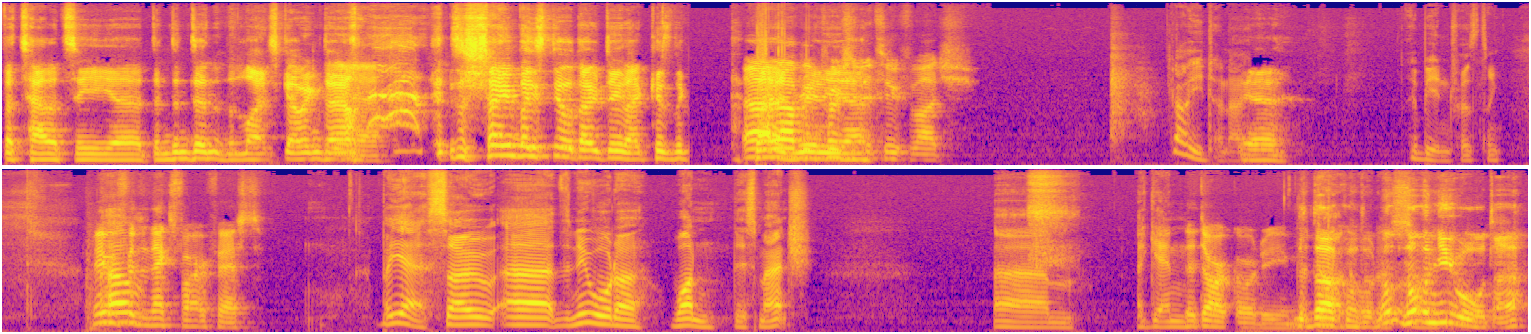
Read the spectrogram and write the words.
fatality. Uh, dun dun dun, and the lights going down. Yeah. it's a shame they still don't do that because the Uh, That is that'll be really, pushing uh, it too much. oh, you don't know. yeah. It'd be interesting. Maybe Um, for the next Firefest. But yeah, so uh, the New Order won this match. Um, again, The Dark Order. You The mean. Dark, Dark Order, Order, not, not the. New Order,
